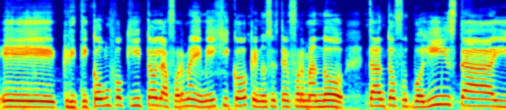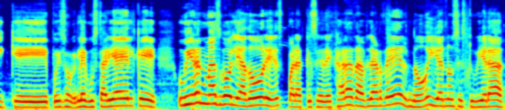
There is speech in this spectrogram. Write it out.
Eh, criticó un poquito la forma de México, que no se esté formando tanto futbolista y que pues le gustaría a él que hubieran más goleadores para que se dejara de hablar de él, ¿no? Y ya no se estuviera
